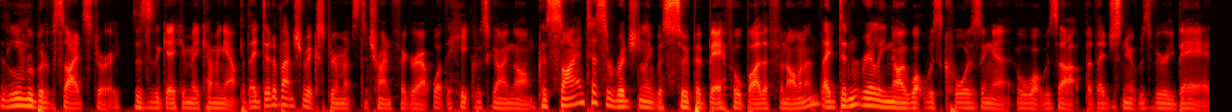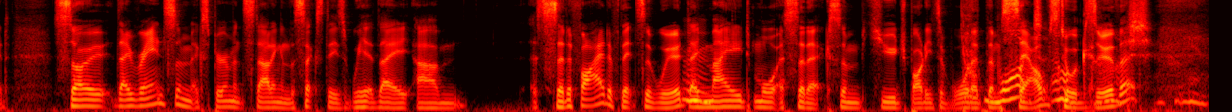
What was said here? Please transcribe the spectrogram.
a little bit of a side story. This is the geek in me coming out, but they did a bunch of experiments to try and figure out what the heck was going on. Because scientists originally were super baffled by the phenomenon. They didn't really know what was causing it or what was up, but they just knew it was very bad. So they ran some experiments starting in the '60s where they um, acidified, if that's the word. They made more acidic some huge bodies of water themselves What? to Oh, observe it. gosh. Man.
